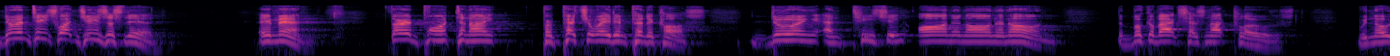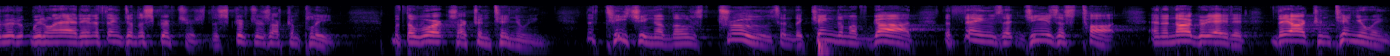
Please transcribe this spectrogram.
Do and teach what Jesus did. Amen. Third point tonight perpetuating Pentecost, doing and teaching on and on and on. The book of Acts has not closed. We know that we don't add anything to the scriptures, the scriptures are complete, but the works are continuing. The teaching of those truths and the kingdom of God, the things that Jesus taught and inaugurated, they are continuing.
